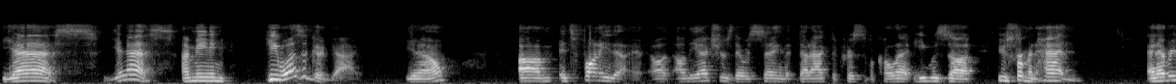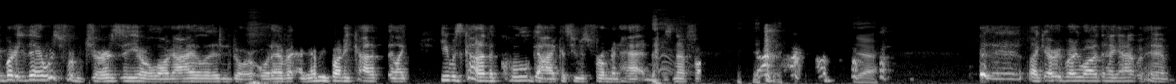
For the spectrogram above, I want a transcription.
Yes, yes. I mean, he was a good guy, you know. Um, it's funny that uh, on the extras they were saying that that actor Christopher Collet, he was uh, he was from Manhattan, and everybody there was from Jersey or Long Island or whatever, and everybody kind of like he was kind of the cool guy because he was from Manhattan. Isn't that fun? yeah, like everybody wanted to hang out with him.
